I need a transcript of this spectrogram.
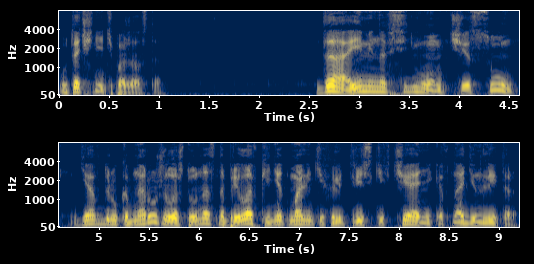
Уточните, пожалуйста. Да, именно в седьмом часу я вдруг обнаружила, что у нас на прилавке нет маленьких электрических чайников на один литр.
